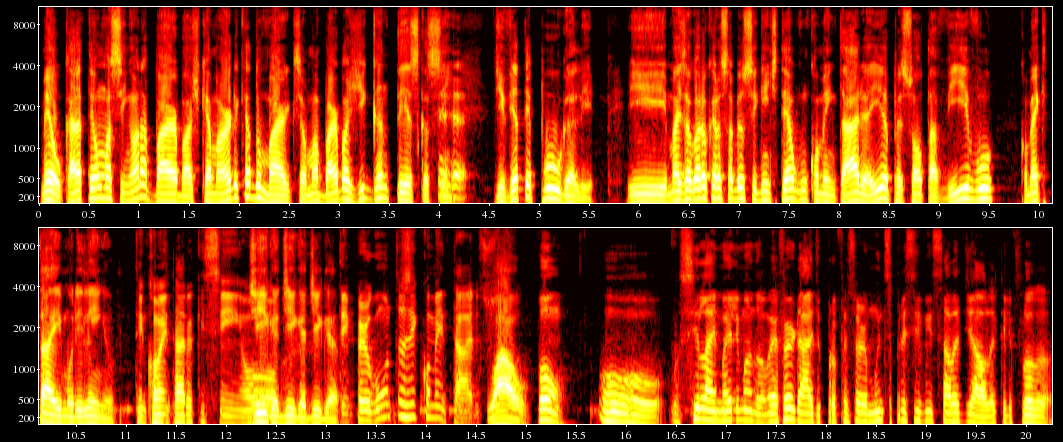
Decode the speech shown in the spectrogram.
Meu, o cara tem uma senhora barba, acho que é maior do que a do Marx. É uma barba gigantesca, assim. Devia ter pulga ali. E, mas agora eu quero saber o seguinte: tem algum comentário aí? O pessoal tá vivo? Como é que tá aí, Murilinho? Tem comentário aqui sim. Diga, diga, diga. Tem perguntas e comentários. Uau. Bom, o, o Silaiman ele mandou, é verdade, o professor é muito expressivo em sala de aula, que ele falou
